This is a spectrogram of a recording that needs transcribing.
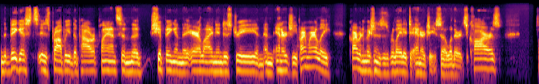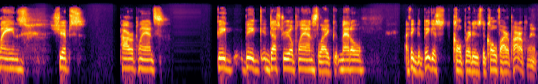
The biggest is probably the power plants and the shipping and the airline industry and, and energy. Primarily, carbon emissions is related to energy. So whether it's cars, planes, ships, power plants, big big industrial plants like metal. I think the biggest culprit is the coal-fired power plant.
